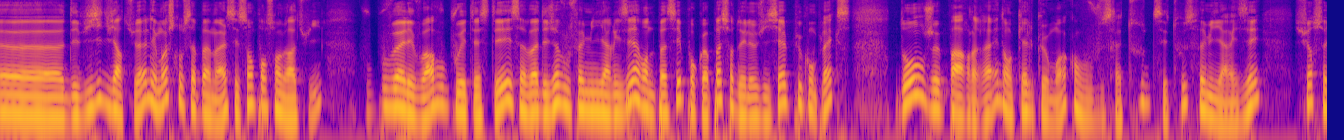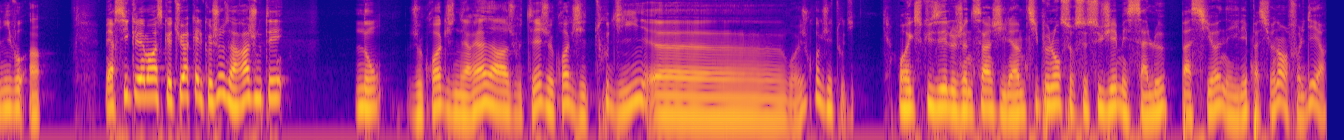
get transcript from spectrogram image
euh, des visites virtuelles. Et moi, je trouve ça pas mal. C'est 100% gratuit. Vous pouvez aller voir, vous pouvez tester. Et ça va déjà vous familiariser avant de passer, pourquoi pas, sur des logiciels plus complexes dont je parlerai dans quelques mois quand vous vous serez toutes et tous familiarisés sur ce niveau 1. Merci Clément, est-ce que tu as quelque chose à rajouter? Non, je crois que je n'ai rien à rajouter. Je crois que j'ai tout dit. Euh... Ouais, je crois que j'ai tout dit. Bon, excusez le jeune singe, il est un petit peu long sur ce sujet, mais ça le passionne et il est passionnant, il faut le dire.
